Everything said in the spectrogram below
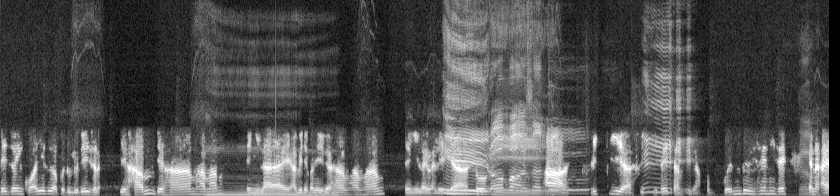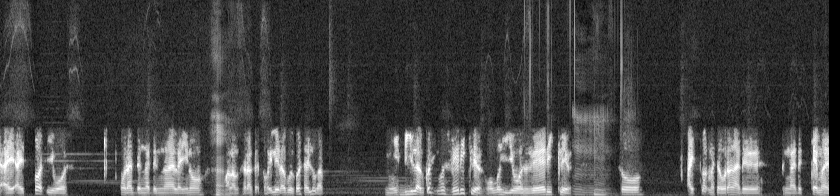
dia join choir ke apa dulu dia just like, dia hum, dia hum hum hum Hmm. dia ngilai. Habis dia continue dia ham ham ham dia ngilai balik. Ya, so rabak satu. Ah, freaky lah, freaky. Saya macam, eh, apa benda saya ni saya. And I I I thought it was orang dengar-dengar like you know Ha. malam sekarang kat toilet apa. Because I look up maybe lah because it was very clear. Wallahi it was very clear. Hmm. So I thought macam orang ada tengah ada camp lah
